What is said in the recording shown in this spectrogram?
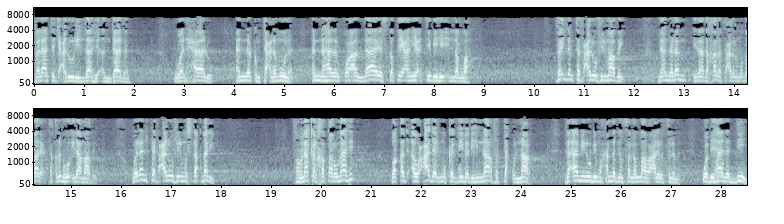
فلا تجعلوا لله أندادا. والحال أنكم تعلمون أن هذا القرآن لا يستطيع أن يأتي به إلا الله. فإن لم تفعلوا في الماضي لأن لم إذا دخلت على المضارع تقلبه إلى ماضي ولن تفعلوا في المستقبل. فهناك الخطر ماثل وقد أوعد المكذب به النار فاتقوا النار. فآمنوا بمحمد صلى الله عليه وسلم وبهذا الدين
